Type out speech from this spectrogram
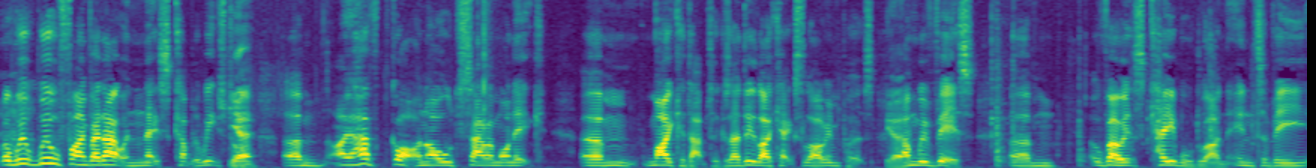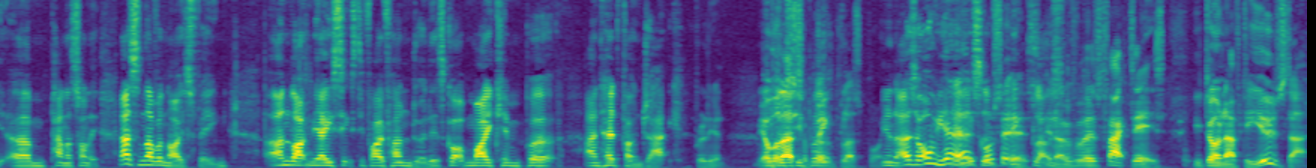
Well, we'll we'll find that out in the next couple of weeks, John. Yeah. Um, I have got an old Saramonic um, mic adapter because I do like XLR inputs. Yeah. And with this, um, although it's cabled run into the um, Panasonic, that's another nice thing. Unlike the A6500, it's got mic input and headphone jack. Brilliant. Yeah, well, that's a big plus point. You know, that's, oh yeah, yeah, it's of course a it big is. plus. You know, the fact is, you don't have to use that.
